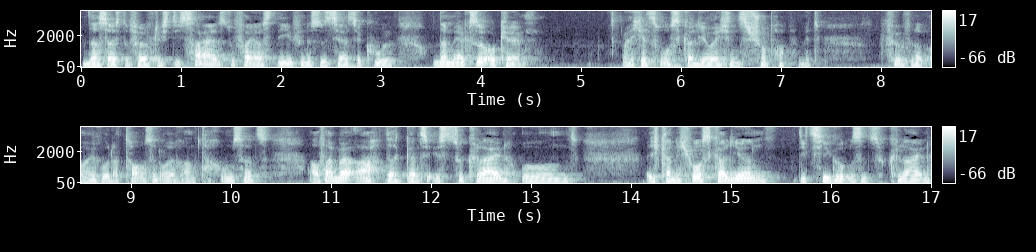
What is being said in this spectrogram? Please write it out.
Das heißt, du veröffentlichst die Science, du feierst die, findest es sehr, sehr cool und dann merkst du, okay, wenn ich jetzt hochskaliere, wenn ich einen Shop habe mit 500 Euro oder 1000 Euro am Tag Umsatz. Auf einmal, ah, das Ganze ist zu klein und ich kann nicht hochskalieren, die Zielgruppen sind zu klein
